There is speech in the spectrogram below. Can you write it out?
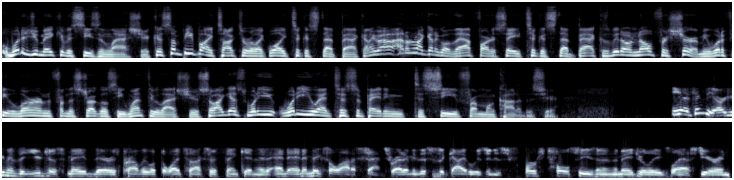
what did you make of his season last year? Because some people I talked to were like, well, he took a step back. And I go, I'm not going to go that far to say he took a step back because we don't know for sure. I mean, what if he learned from the struggles he went through last year? So I guess what are you what are you anticipating to see from Moncada this year? Yeah, I think the argument that you just made there is probably what the White Sox are thinking, and, and, and it makes a lot of sense, right? I mean, this is a guy who was in his first full season in the major leagues last year, and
